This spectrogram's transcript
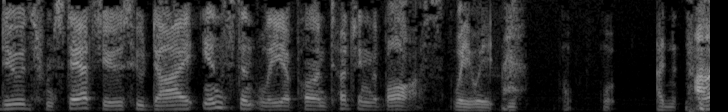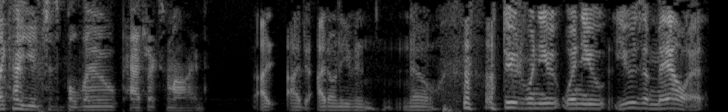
dudes from statues who die instantly upon touching the boss. Wait, wait. You, w- I, I like how you just blew Patrick's mind. I, I, I don't even know. Dude, when you when you use a mallet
